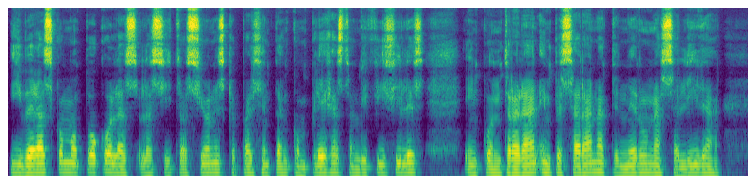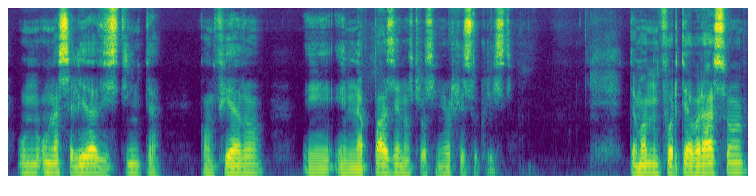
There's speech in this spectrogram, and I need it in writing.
y verás como poco las, las situaciones que parecen tan complejas, tan difíciles, encontrarán, empezarán a tener una salida, una salida distinta, confiado eh, en la paz de nuestro Señor Jesucristo. Te mando un fuerte abrazo.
